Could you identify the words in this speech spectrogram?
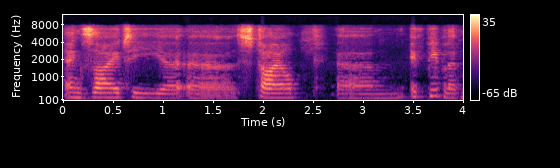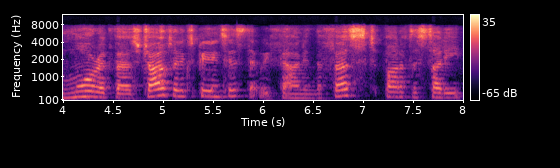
anxiety uh, uh, style? Um, if people have more adverse childhood experiences that we found in the first part of the study,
